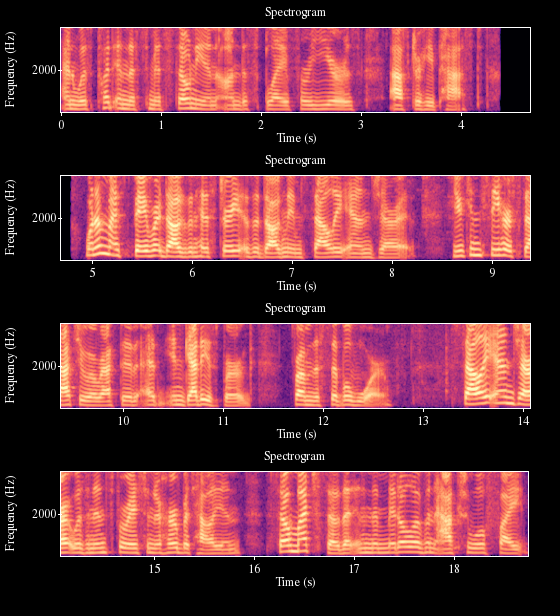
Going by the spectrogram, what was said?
and was put in the Smithsonian on display for years after he passed. One of my favorite dogs in history is a dog named Sally Ann Jarrett. You can see her statue erected at, in Gettysburg from the Civil War. Sally Ann Jarrett was an inspiration to her battalion, so much so that in the middle of an actual fight,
